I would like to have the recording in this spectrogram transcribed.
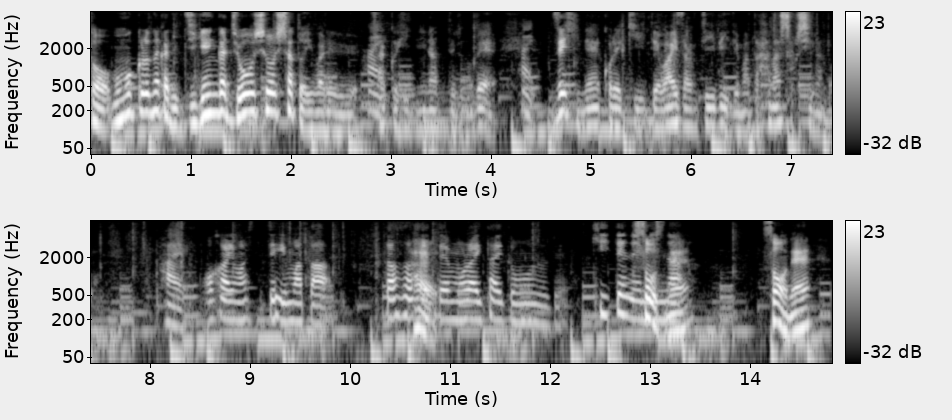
そう、ももクロの中で次元が上昇したと言われるはい作品になってるので、はい。ぜひね、これ聞いて、ワイザン TV でまた話してほしいなと。はい。わかりました。ぜひまた出させてもらいたいと思うので、聞いてね。そうですね。そうね。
